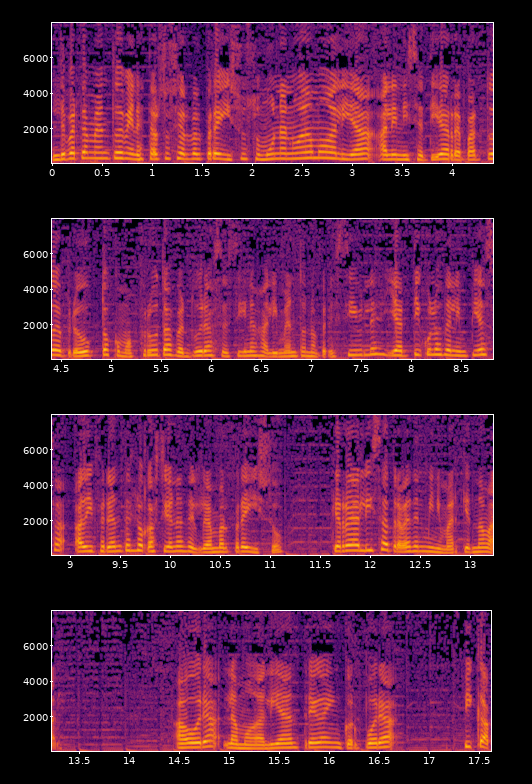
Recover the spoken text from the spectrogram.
El Departamento de Bienestar Social Valparaíso sumó una nueva modalidad a la iniciativa de reparto de productos como frutas, verduras, cecinas, alimentos no perecibles y artículos de limpieza a diferentes locaciones del Gran Valparaíso que realiza a través del Minimarket Naval. Ahora, la modalidad de entrega incorpora Pickup,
